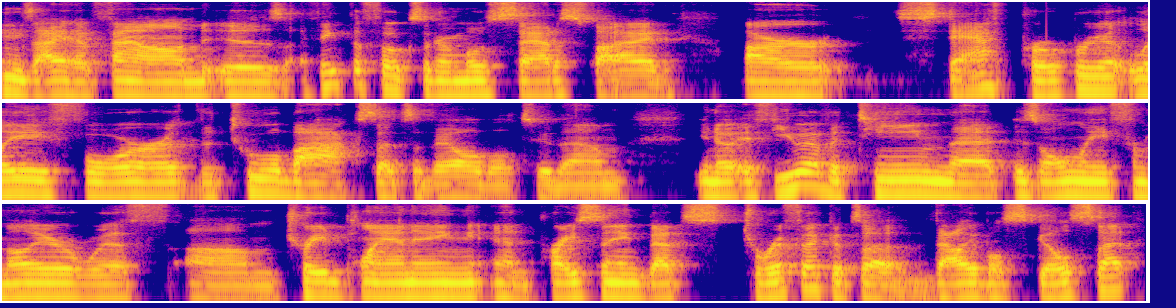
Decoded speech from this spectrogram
things I have found is I think the folks that are most satisfied are staffed appropriately for the toolbox that's available to them. You know, if you have a team that is only familiar with um, trade planning and pricing, that's terrific. It's a valuable skill set.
